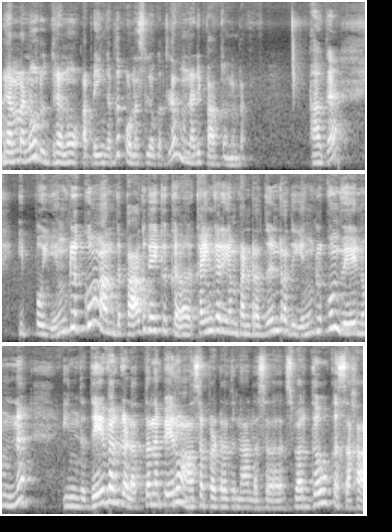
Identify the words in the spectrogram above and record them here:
பிரம்மனும் ருத்ரனும் அப்படிங்கிறது போன ஸ்லோகத்தில் முன்னாடி பார்த்தோம் நம்ம. ஆக இப்போ எங்களுக்கும் அந்த பாதுகைக்கு க கைங்கரியம் பண்ணுறதுன்றது எங்களுக்கும் வேணும்னு இந்த தேவர்கள் அத்தனை பேரும் ஆசைப்படுறதுனால ச ஸ்வர்கவுக சகா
